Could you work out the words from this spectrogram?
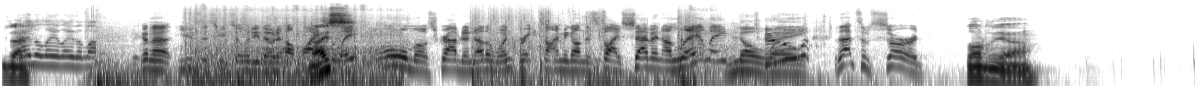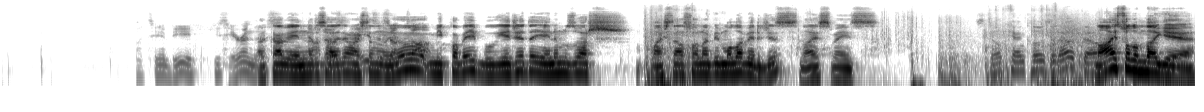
Güzel. And the Lele the. They're gonna use this utility though to help Nice. isolate. Almost grabbed another one. Great timing on this 5-7 on Lele. No Two? way. That's absurd. Zordu ya. TMB, he's hearing this. Bak abi yayınları sadece maçtan top. Miko Bey bu gece de yayınımız var. Maçtan sonra bir mola vereceğiz. Nice Maze. Still can't close it out though. Nice oğlum Dagi.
